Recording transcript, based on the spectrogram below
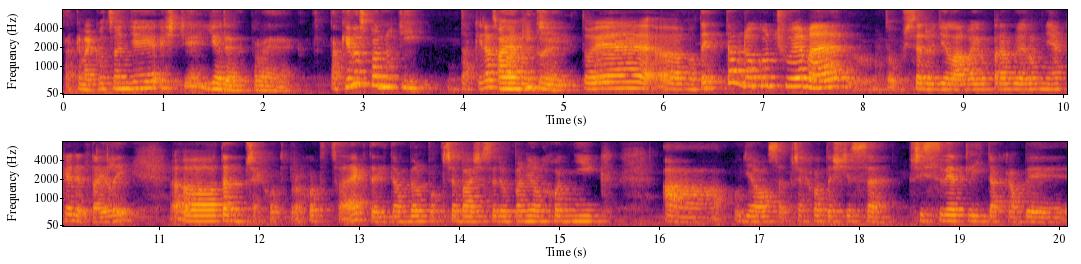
tak na Kocandě je ještě jeden projekt. Taky na spadnutí. Taky na spadnutí. A jaký to je? To je, e, no teď tam dokončujeme, to už se dodělávají opravdu jenom nějaké detaily, ten přechod pro chodce, který tam byl potřeba, že se doplnil chodník a udělal se přechod, ještě se přisvětlí tak, aby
